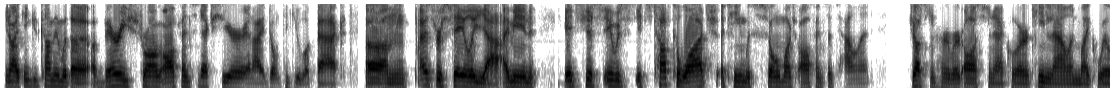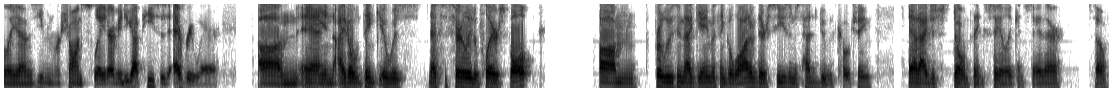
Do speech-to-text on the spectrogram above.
you know, I think you come in with a, a very strong offense next year, and I don't think you look back. Um, as for Staley, yeah, I mean, it's just it was it's tough to watch a team with so much offensive talent. Justin Herbert, Austin Ekeler, Keenan Allen, Mike Williams, even Rashawn Slater. I mean, you got pieces everywhere. Um, and I don't think it was necessarily the players' fault um, for losing that game. I think a lot of their season has had to do with coaching, and I just don't think Staley can stay there. So,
